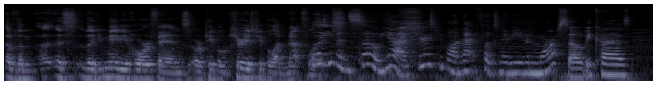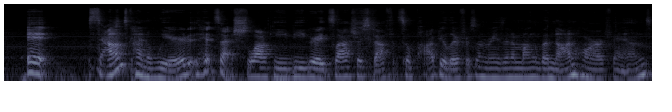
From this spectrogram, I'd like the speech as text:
Of them, uh, it's like maybe horror fans or people, curious people on Netflix. Well, even so, yeah, curious people on Netflix maybe even more so because it sounds kind of weird. It hits that schlocky B grade slasher stuff that's so popular for some reason among the non horror fans.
